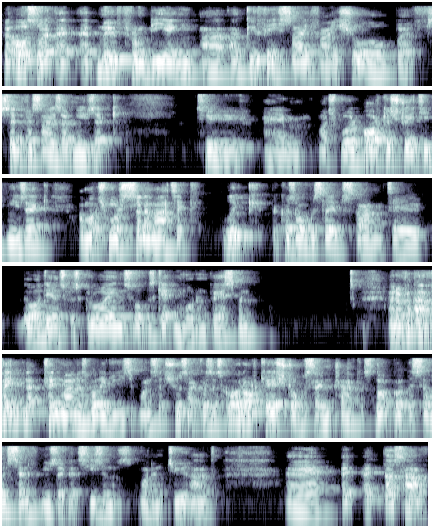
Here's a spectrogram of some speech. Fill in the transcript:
but also it, it moved from being a, a goofy sci-fi show with synthesizer music to um, much more orchestrated music, a much more cinematic look, because obviously it was starting to the audience was growing, so it was getting more investment. And I, I think that Tin Man is one of these ones that shows that because it's got an orchestral soundtrack. It's not got the silly synth music that seasons one and two had. Uh, it, it does have.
